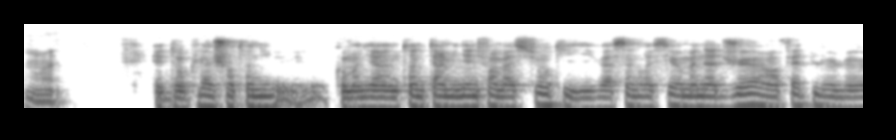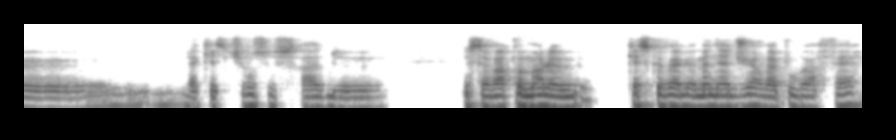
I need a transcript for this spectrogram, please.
Ouais. Et donc là, je suis en train de, comment dire, en train de terminer une formation qui va s'adresser aux managers. En fait, le, le, la question, ce sera de, de savoir comment le, qu'est-ce que va, le manager va pouvoir faire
